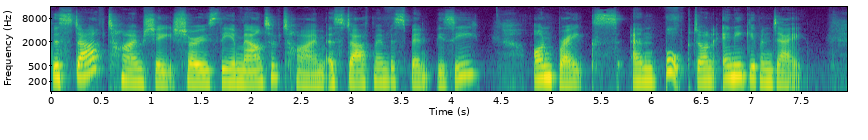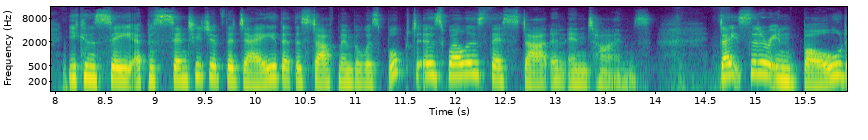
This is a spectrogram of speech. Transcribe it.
The staff timesheet shows the amount of time a staff member spent busy, on breaks, and booked on any given day. You can see a percentage of the day that the staff member was booked as well as their start and end times. Dates that are in bold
